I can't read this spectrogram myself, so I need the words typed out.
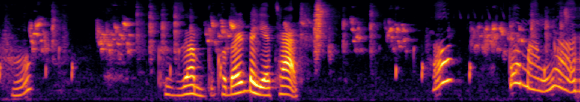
Ha? Kızım bu kadar da yeter. Tamam ya.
